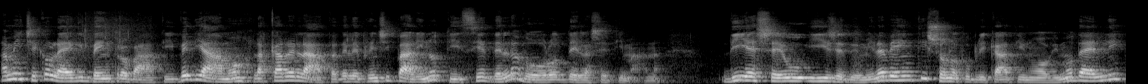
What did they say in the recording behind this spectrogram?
Amici e colleghi, bentrovati. Vediamo la carrellata delle principali notizie del lavoro della settimana. DSU ISE 2020 sono pubblicati nuovi modelli,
